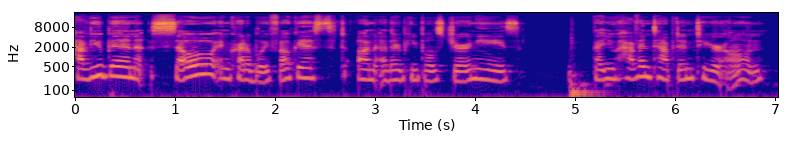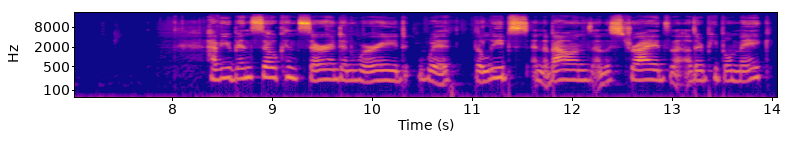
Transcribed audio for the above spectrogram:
have you been so incredibly focused on other people's journeys that you haven't tapped into your own? Have you been so concerned and worried with the leaps and the bounds and the strides that other people make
